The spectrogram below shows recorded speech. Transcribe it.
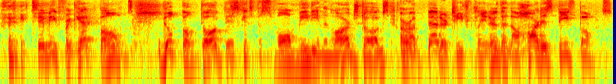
Timmy, forget bones. Milk-bone dog biscuits for small, medium, and large dogs are a better teeth cleaner than the hardest beef bones.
